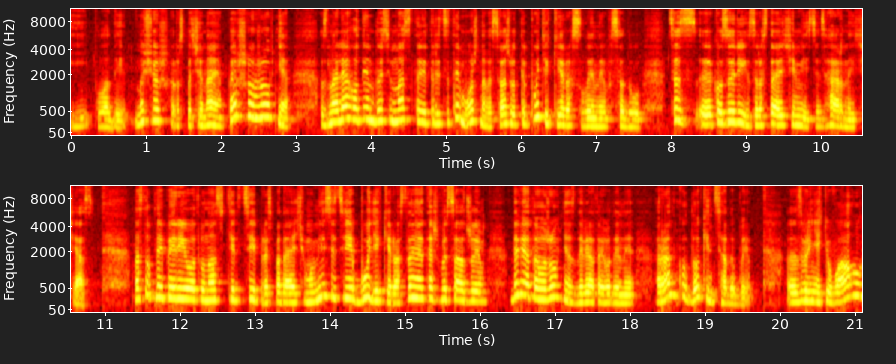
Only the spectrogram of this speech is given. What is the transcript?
і плоди. Ну що ж, розпочинаємо 1 жовтня. З 0 годин до 17.30 можна висаджувати будь-які рослини в саду. Це е, козоріг, зростаючий місяць, гарний час. Наступний період у нас в тільці при спадаючому місяці. Будь-які рослини теж висаджуємо 9 жовтня з 9 години ранку до кінця доби. Е, Зверніть увагу,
